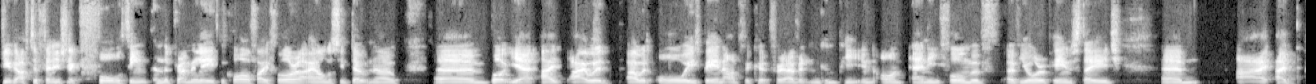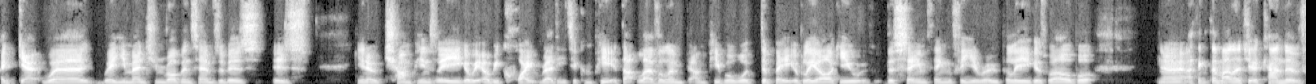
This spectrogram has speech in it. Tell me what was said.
Do you have to finish like 14th in the Premier League to qualify for it? I honestly don't know. Um, but yeah, I, I would I would always be an advocate for Everton competing on any form of, of European stage. Um, I, I I get where where you mentioned Rob in terms of his his you know Champions League. Are we are we quite ready to compete at that level? And, and people would debatably argue the same thing for Europa League as well. But uh, I think the manager kind of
